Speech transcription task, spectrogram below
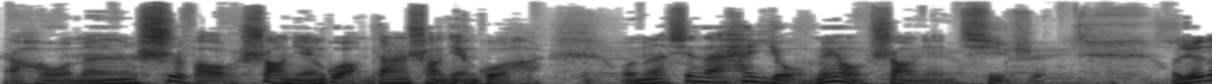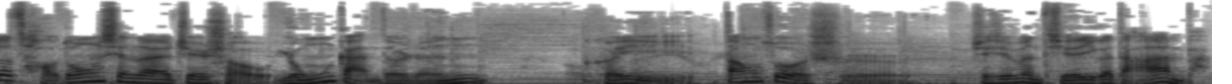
然后我们是否少年过？我们当然少年过哈，我们现在还有没有少年气质？我觉得草东现在这首《勇敢的人》可以当做是这些问题的一个答案吧。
